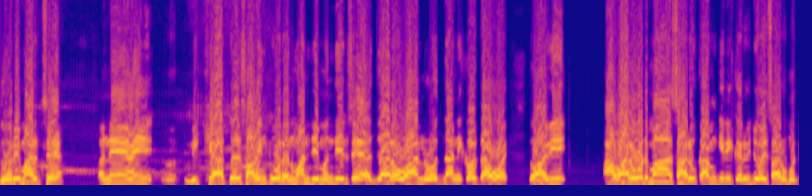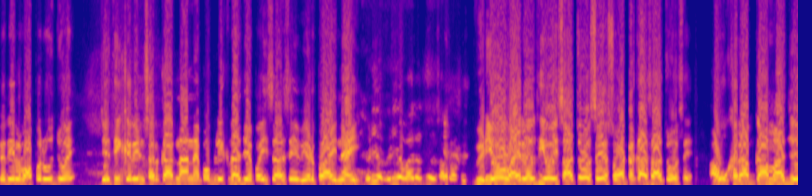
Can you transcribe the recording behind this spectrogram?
ધોરીમાર્ગ છે અને અહીં વિખ્યાત સાળંગપુર હનુમાનજી મંદિર છે. હજારો વાહન રોજના નીકળતા હોય. તો આવી આવા રોડમાં સારું કામગીરી કરવી જોઈએ સારું મટીરિયલ વાપરવું જોઈએ જેથી કરીને સરકારના અને પબ્લિકના જે પૈસા છે વેડફાય નહીં. વીડિયો વાયરલ થયો એ સાચો છે સો ટકા સાચો છે. આવું ખરાબ કામ આજે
